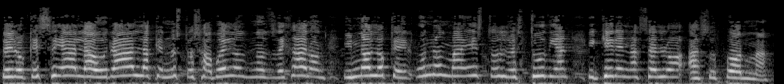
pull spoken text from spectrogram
pero que sea la oral la que nuestros abuelos nos dejaron y no lo que unos maestros lo estudian y quieren hacerlo a su forma.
